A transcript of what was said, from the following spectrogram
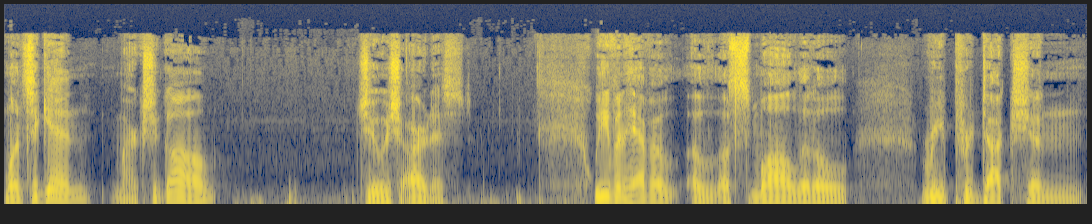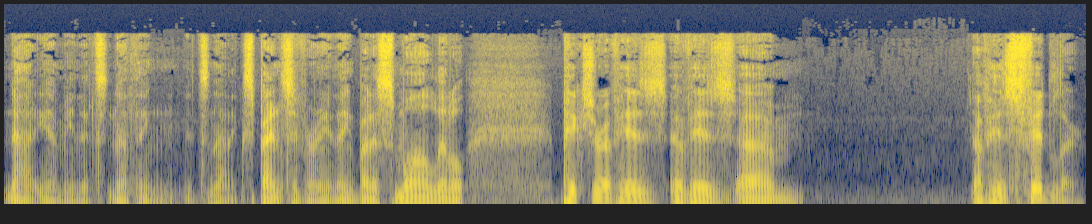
Once again, Marc Chagall Jewish artist. We even have a, a, a small little reproduction. Not, I mean, it's nothing. It's not expensive or anything, but a small little picture of his of his um, of his fiddler,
